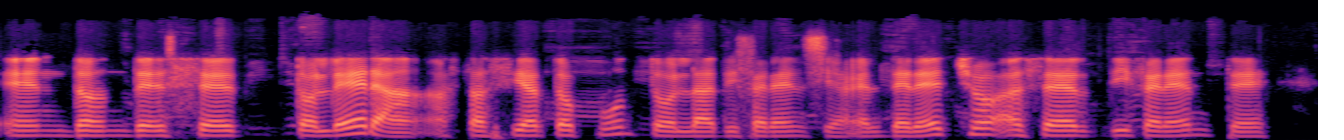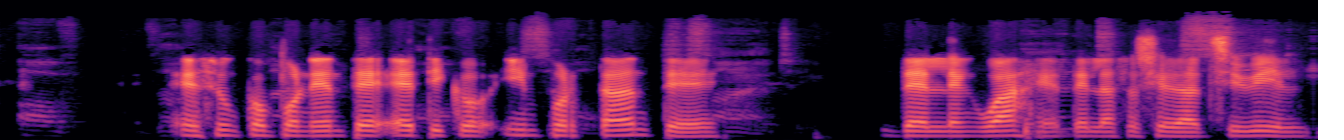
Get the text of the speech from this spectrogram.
en donde se tolera hasta cierto punto la diferencia. El derecho a ser diferente es un componente ético importante del lenguaje de la sociedad civil.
